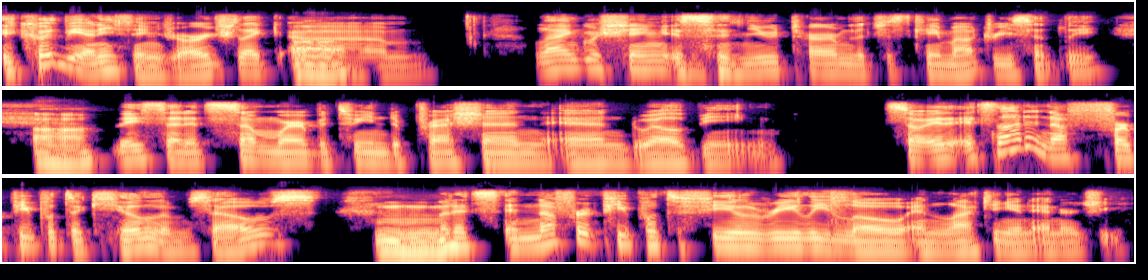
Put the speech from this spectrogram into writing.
it could be anything, George. Like, uh-huh. um, languishing is a new term that just came out recently. Uh-huh. They said it's somewhere between depression and well being. So it, it's not enough for people to kill themselves, mm-hmm. but it's enough for people to feel really low and lacking in energy.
